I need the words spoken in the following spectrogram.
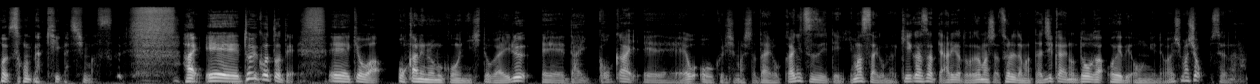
の、そんな気がします。はい、えー、ということで、えー、今日はお金の向こうに人がいる、えー、第5回、えー、をお送りしました。第6回に続いていきます。最後まで聞いてくださってありがとうございました。それではまた次回の動画及び音源でお会いしましょう。さよなら。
